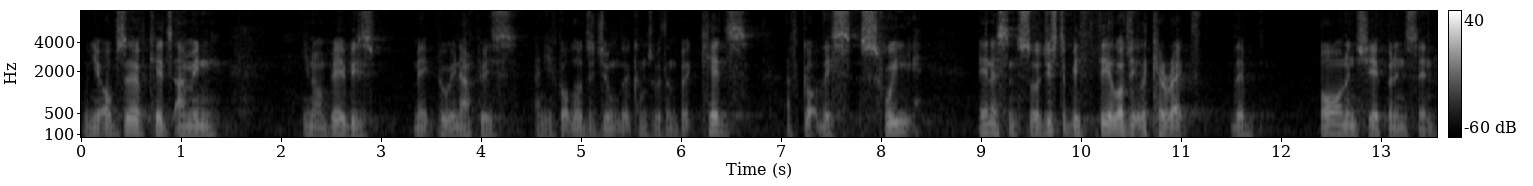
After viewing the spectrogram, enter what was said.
when you observe kids, I mean, you know, babies make poo pooey nappies and you've got loads of junk that comes with them. But kids have got this sweet innocence. So, just to be theologically correct, they're born and shapen in sin.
